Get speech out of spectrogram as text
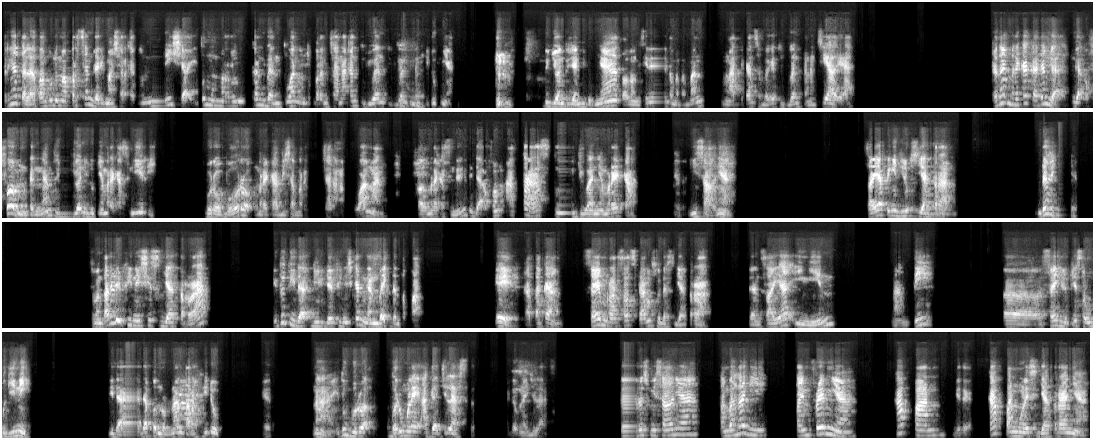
ternyata 85% dari masyarakat Indonesia itu memerlukan bantuan untuk merencanakan tujuan-tujuan hidupnya. tujuan-tujuan hidupnya, tolong di sini teman-teman mengartikan sebagai tujuan finansial ya. Karena mereka kadang nggak nggak firm dengan tujuan hidupnya mereka sendiri. Boro-boro mereka bisa merencanakan keuangan. Kalau mereka sendiri tidak firm atas tujuannya mereka. Gitu. Misalnya, saya ingin hidup sejahtera. Udah. Sementara definisi sejahtera itu tidak didefinisikan dengan baik dan tepat. Oke, katakan, saya merasa sekarang sudah sejahtera dan saya ingin nanti uh, saya hidupnya selalu begini, tidak ada penurunan taraf hidup. Gitu. Nah, itu baru, baru mulai agak jelas, agak mulai jelas. Terus misalnya tambah lagi time frame-nya, kapan, gitu ya? Kapan mulai sejahteranya?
